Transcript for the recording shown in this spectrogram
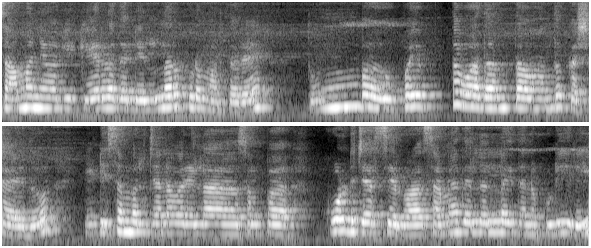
ಸಾಮಾನ್ಯವಾಗಿ ಕೇರಳದಲ್ಲಿ ಎಲ್ಲರೂ ಕೂಡ ಮಾಡ್ತಾರೆ. ತುಂಬ ಉಪಯುಕ್ತವಾದಂಥ ಒಂದು ಕಷಾಯ ಇದು. ಈ ಡಿಸೆಂಬರ್ ಜನವರಿ ಎಲ್ಲ ಸ್ವಲ್ಪ ಕೋಲ್ಡ್ ಜಾಸ್ತಿ ಅಲ್ವಾ? ಆ ಸಮಯದಲ್ಲೆಲ್ಲ ಇದನ್ನು ಕುಡೀರಿ.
